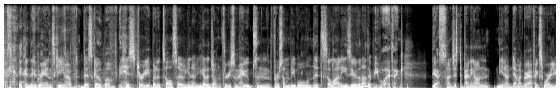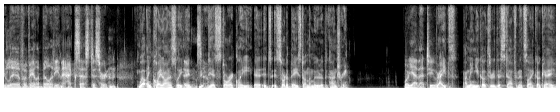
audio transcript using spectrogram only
in the grand scheme of the scope of history. But it's also, you know, you got to jump through some hoops, and for some people, it's a lot easier than other people. I think, yes. uh, just depending on you know demographics, where you live, availability, and access to certain. Well, and quite honestly, it, so. historically, it's it's sort of based on the mood of the country. Well, yeah, that too, right? I mean, you go through this stuff and it's like, okay,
